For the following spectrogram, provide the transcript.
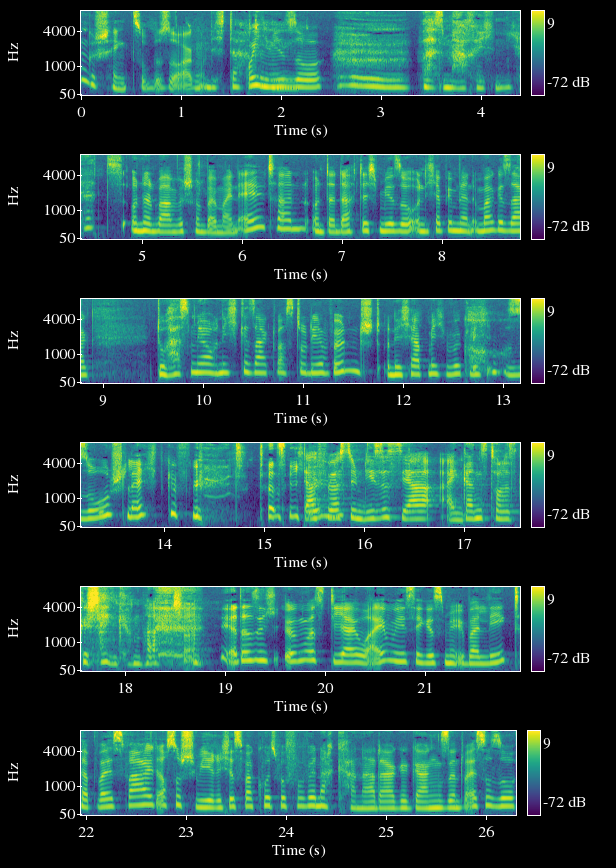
ein Geschenk zu besorgen. Und ich dachte Ui. mir so, was mache ich denn jetzt? Und dann waren wir schon bei meinen Eltern und dann dachte ich mir so, und ich habe ihm dann immer gesagt, du hast mir auch nicht gesagt, was du dir wünschst. Und ich habe mich wirklich oh. so schlecht gefühlt, dass ich. Dafür hast du ihm dieses Jahr ein ganz tolles Geschenk gemacht schon. Ja, dass ich irgendwas DIY-mäßiges mir überlegt habe, weil es war halt auch so schwierig. Es war kurz bevor wir nach Kanada gegangen sind. Weißt du, so,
